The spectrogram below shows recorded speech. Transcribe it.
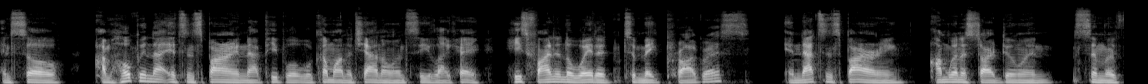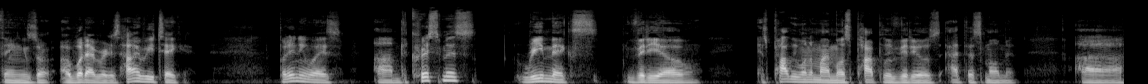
And so I'm hoping that it's inspiring that people will come on the channel and see like, hey, he's finding a way to, to make progress. And that's inspiring. I'm going to start doing similar things or, or whatever it is, however you take it. But anyways, um, the Christmas remix video is probably one of my most popular videos at this moment. Uh,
